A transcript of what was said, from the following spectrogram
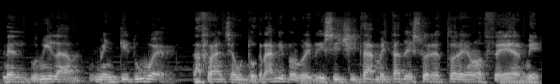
nel 2022 la Francia ha avuto gravi problemi di siccità, metà dei suoi reattori erano fermi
